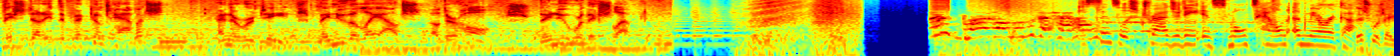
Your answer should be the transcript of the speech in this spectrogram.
They studied the victims' habits and their routines. They knew the layouts of their homes. They knew where they slept. A senseless tragedy in small town America. This was a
